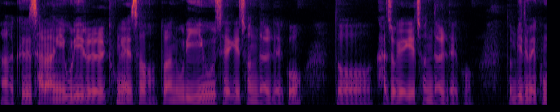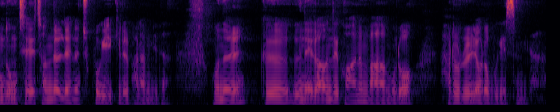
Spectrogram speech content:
아, 그 사랑이 우리를 통해서 또한 우리 이웃에게 전달되고 또 가족에게 전달되고 또 믿음의 공동체에 전달되는 축복이 있기를 바랍니다. 오늘 그 은혜 가운데 거하는 마음으로 하루를 열어보겠습니다.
